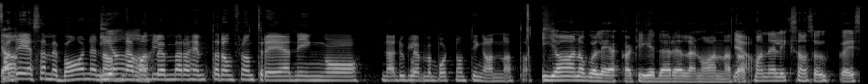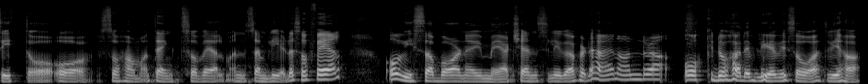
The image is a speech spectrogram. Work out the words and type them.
Ja, Fadäsa med barnen Ja. när man glömmer att hämta dem från träning och när du glömmer bort någonting annat. Då. ja några läkartider eller något annat. Ja. Att man är liksom så uppe i sitt och, och så har man tänkt så väl men sen blir det så fel. Och vissa barn är ju mer känsliga för det här än andra. Och då har det blivit så att vi har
